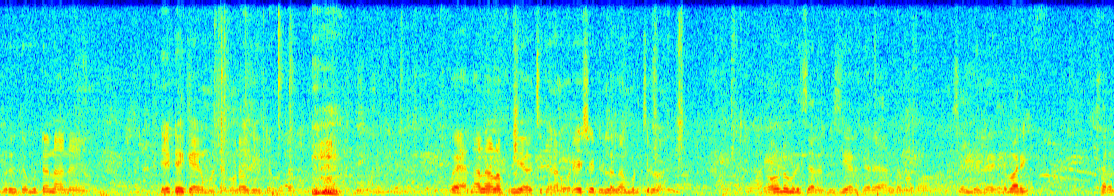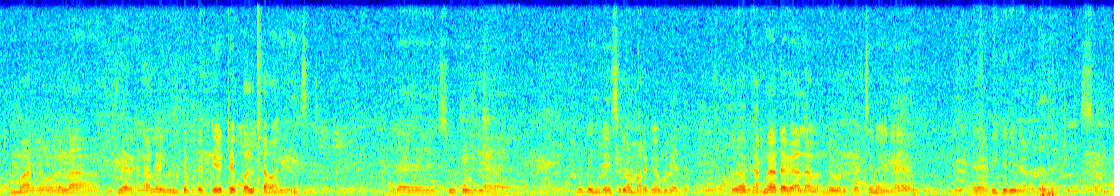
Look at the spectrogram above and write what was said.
இவர்கிட்ட மட்டும் நான் டேட்டே கேட்க மாட்டேன். மனோஜிக்கிட்ட மட்டும். இப்போ எல்லா நாளும் ஃப்ரீயாக வச்சுக்க நான் ஒரே ஷெட்யூலில் தான் முடிச்சிடுவேன் கவுண்டமணி சார் பிஸியாக இருக்கார் அந்த பக்கம் செந்தில் இந்த மாதிரி. சரத்குமார் இவங்கெல்லாம் பிஸியாக இருக்கனால இவர்கிட்ட போட்டு டேட்டே பல்காக வாங்கி வச்சுட்டு அதை ஷூட்டிங்கில் ஷூட்டிங் டேஸ் எல்லாம் மறக்கவே முடியாது. அப்போ தான் கர்நாடகாவில் வந்து ஒரு பிரச்சனையில் ஒரே அடிக்கடி நடந்தது. ஸோ அந்த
